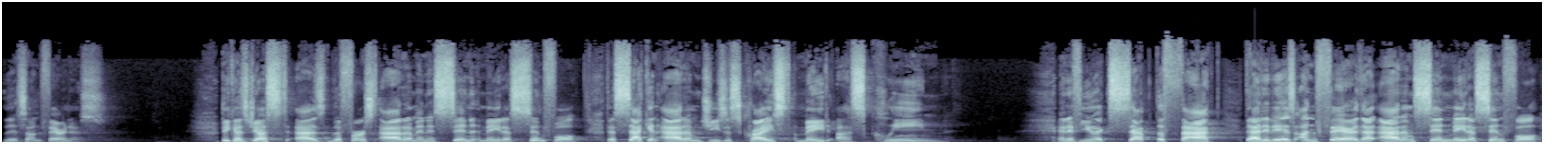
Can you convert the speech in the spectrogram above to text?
this unfairness. Because just as the first Adam and his sin made us sinful, the second Adam, Jesus Christ, made us clean. And if you accept the fact that it is unfair that Adam's sin made us sinful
